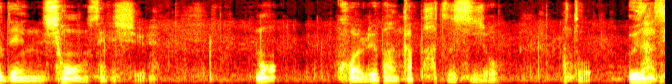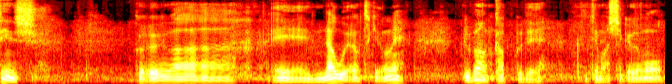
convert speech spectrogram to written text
ーデン・ショーン選手もこれルヴァンカップ初出場。あと宇田選手。これは、えー名古屋の時のねルヴァンカップで出てましたけども、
